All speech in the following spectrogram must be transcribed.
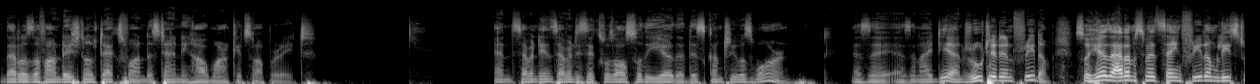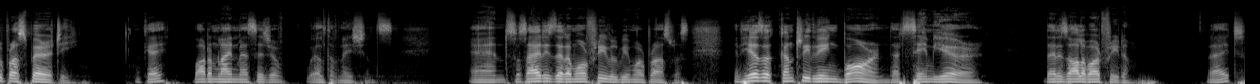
That was the foundational text for understanding how markets operate. And 1776 was also the year that this country was born as a as an idea and rooted in freedom. So here's Adam Smith saying freedom leads to prosperity. Okay? Bottom line message of Wealth of Nations. And societies that are more free will be more prosperous. And here's a country being born that same year that is all about freedom right?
